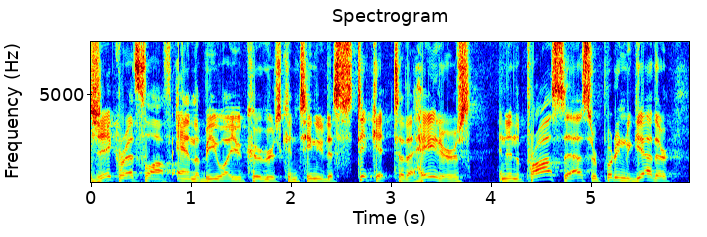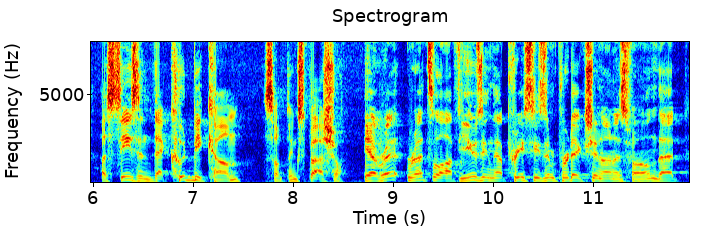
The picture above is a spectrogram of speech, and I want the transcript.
Jake Retzlaff and the BYU Cougars continue to stick it to the haters, and in the process are putting together a season that could become something special. Yeah, Retzlaff using that preseason prediction on his phone that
